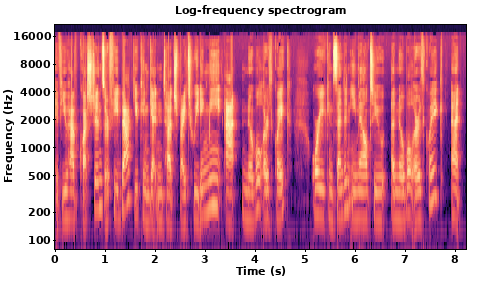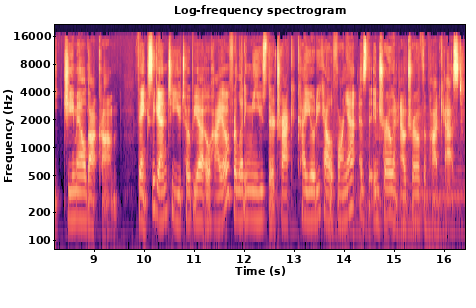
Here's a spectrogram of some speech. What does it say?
If you have questions or feedback, you can get in touch by tweeting me at Noble Earthquake, or you can send an email to a noble earthquake at gmail.com. Thanks again to Utopia, Ohio for letting me use their track Coyote, California as the intro and outro of the podcast.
